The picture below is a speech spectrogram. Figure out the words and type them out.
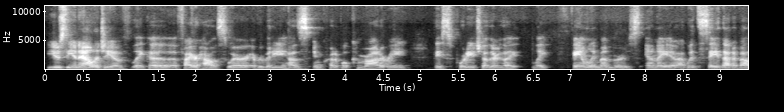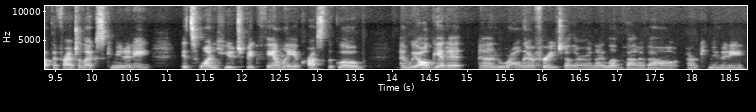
use the analogy of like a, a firehouse where everybody has incredible camaraderie. They support each other like like family members, and I, I would say that about the Fragile X community. It's one huge big family across the globe, and we all get it, and we're all there for each other, and I love that about our community.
